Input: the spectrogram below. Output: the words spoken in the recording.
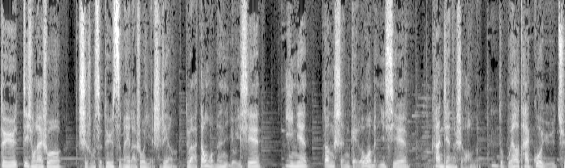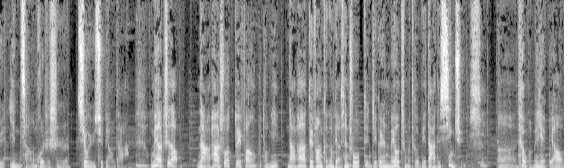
对于弟兄来说是如此，对于姊妹来说也是这样，对吧？当我们有一些意念，当神给了我们一些看见的时候呢，就不要太过于去隐藏，或者是羞于去表达。嗯我们要知道。哪怕说对方不同意，哪怕对方可能表现出对你这个人没有什么特别大的兴趣，是，呃，那我们也不要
